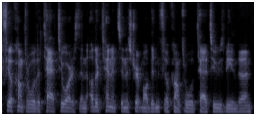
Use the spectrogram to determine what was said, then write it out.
feel comfortable with a tattoo artist, and other tenants in the strip mall didn't feel comfortable with tattoos being done.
